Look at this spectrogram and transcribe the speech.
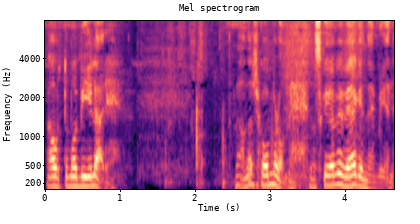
Automobilar. Annars kommer de. De ska över vägen nämligen.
